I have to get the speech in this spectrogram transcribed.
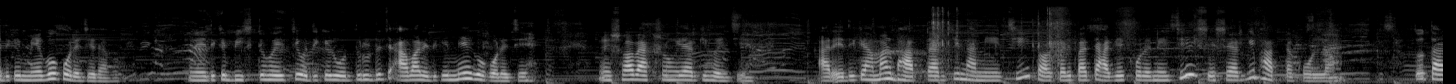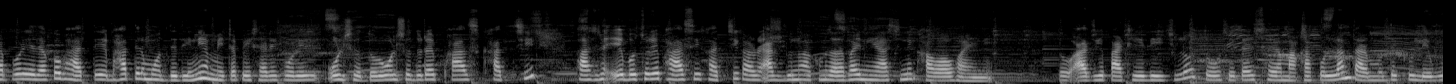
এদিকে মেঘও করেছে দেখো। মানে এদিকে বৃষ্টি হয়েছে, ওদিকে রোদ্দুর উঠেছে, আবার এদিকে মেঘও করেছে। মানে সব একসঙ্গে আর কি হয়েছে। আর এদিকে আমার ভাতটা আর কি নামিয়েছি, তরকারি পাতে আগে করে নিয়েছি, শেষে আর কি ভাতটা করলাম। তো তারপরে দেখো ভাতে, ভাতের মধ্যে দিনই আমি এটা প্রেশারে করে ওল সেদ্ধ, ওল সেদ্ধটাই ফার্স্ট খাচ্ছি। ফার্স্ট এবছরে ফার্স্টই খাচ্ছি, কারণ একদিনও এখনও দাদাভাই নিয়ে আসেনি, খাওয়াও হয়নি। তো আজকে পাঠিয়ে দিয়েছিল, তো সেটাই মাখা করলাম, তার মধ্যে একটু লেবু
